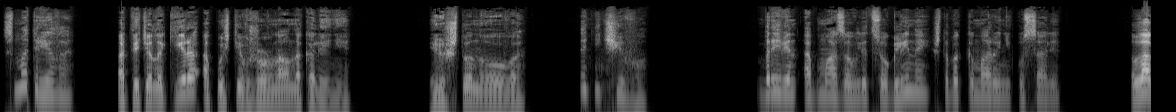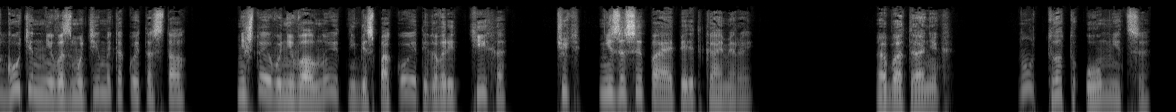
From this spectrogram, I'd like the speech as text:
«Смотрела», — ответила Кира, опустив журнал на колени. «И что нового?» «Да ничего. Бревен обмазал лицо глиной, чтобы комары не кусали. Лагутин невозмутимый какой-то стал. Ничто его не волнует, не беспокоит и говорит тихо, чуть не засыпая перед камерой. — А ботаник? Ну, тот умница.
